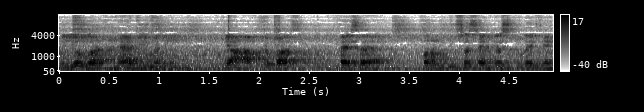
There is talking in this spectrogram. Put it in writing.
तो ये होगा हैव यू मनी क्या आपके पास पैसा है? और हम दूसरे सेंटेंस को देखें।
